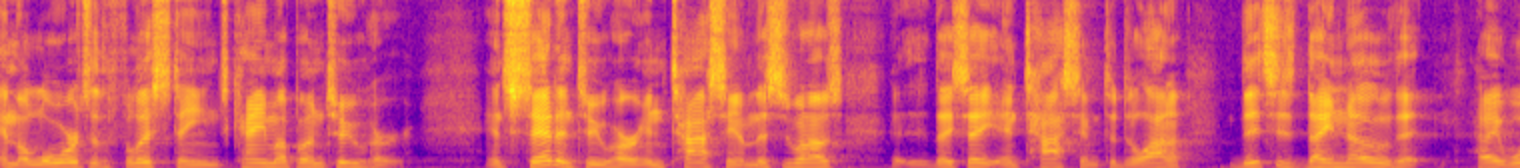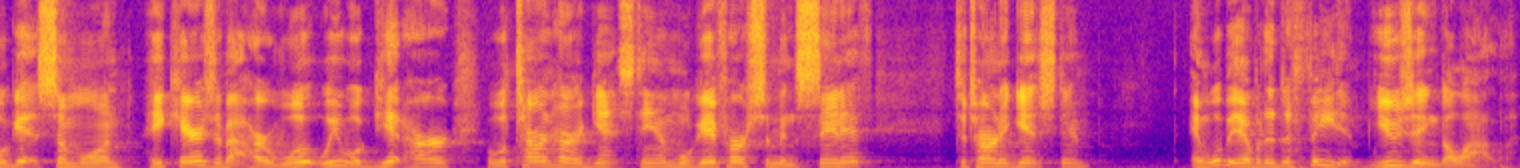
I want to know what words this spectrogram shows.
And the lords of the Philistines came up unto her and said unto her, Entice him. This is what I was, they say, entice him to Delilah. This is, they know that, hey, we'll get someone. He cares about her. We'll, we will get her. We'll turn her against him. We'll give her some incentive to turn against him. And we'll be able to defeat him using Delilah.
